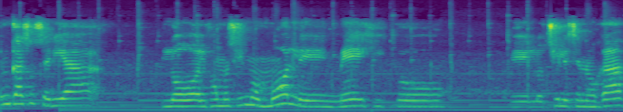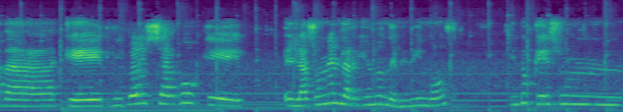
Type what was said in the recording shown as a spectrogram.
un caso sería lo, el famosísimo mole en México, eh, los chiles en hogada, que principalmente es algo que en la zona, en la región donde vivimos, siento que es, un,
